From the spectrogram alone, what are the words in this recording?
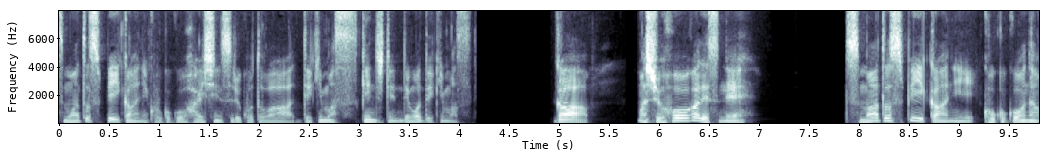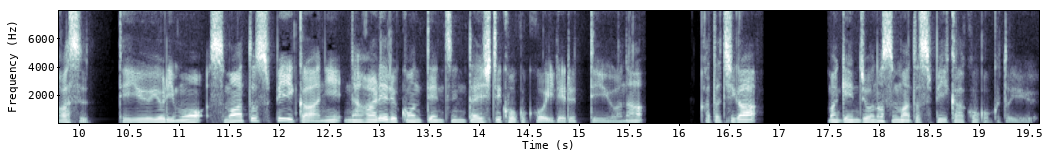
スマートスピーカーに広告を配信することはできます。現時点でもできます。が、まあ、手法がですね、スマートスピーカーに広告を流すっていうよりも、スマートスピーカーに流れるコンテンツに対して広告を入れるっていうような形がまあ、現状のスマートスピーカー広告という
